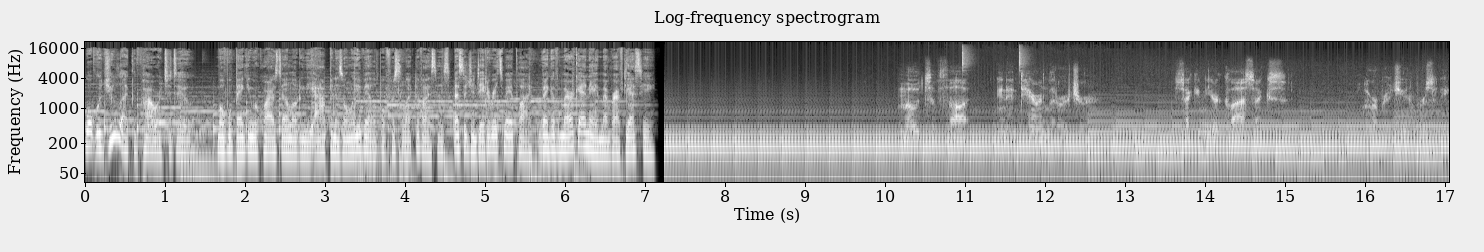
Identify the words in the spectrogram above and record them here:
What would you like the power to do? Mobile banking requires downloading the app and is only available for select devices. Message and data rates may apply. Bank of America and a member FDIC. Modes of Thought in Anterran Literature. Second Year Classics, Harvard University.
